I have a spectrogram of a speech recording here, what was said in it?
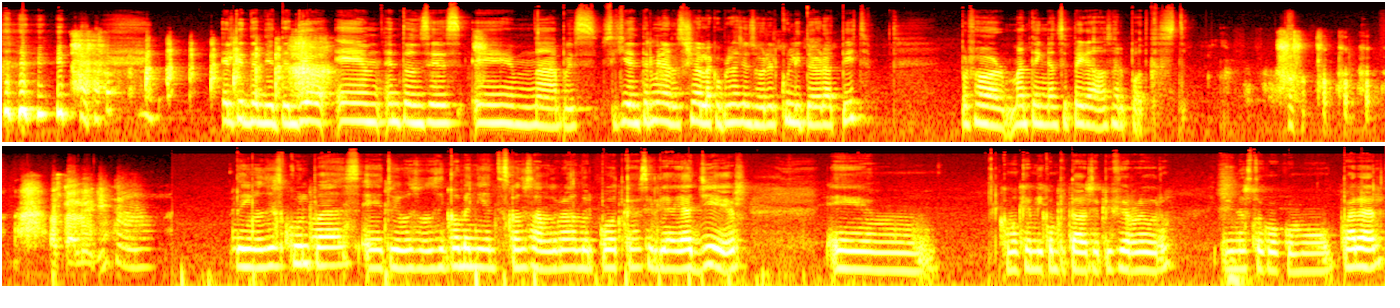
El que entendió, entendió. Em, entonces, em, nada, pues si quieren terminar de escuchar la conversación sobre el culito de Brad Pitt, por favor, manténganse pegados al podcast. Hasta luego. Pedimos disculpas, eh, tuvimos unos inconvenientes cuando estábamos grabando el podcast el día de ayer. Em, como que mi computador se pifió re duro y nos tocó como parar.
